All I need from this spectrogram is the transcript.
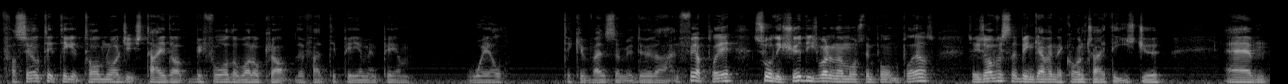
for Celtic to get Tom Rogic tied up before the World Cup, they've had to pay him and pay him well to convince him to do that. And fair play, so they should. He's one of the most important players, so he's obviously been given the contract that he's due. Um,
